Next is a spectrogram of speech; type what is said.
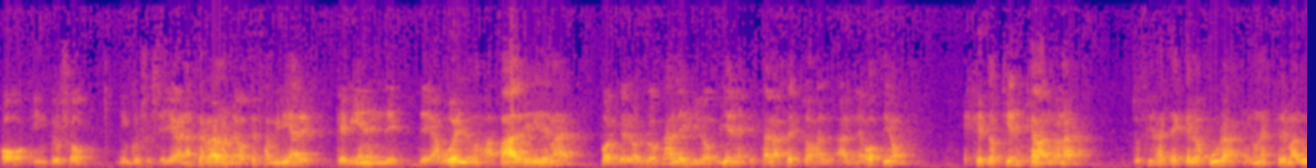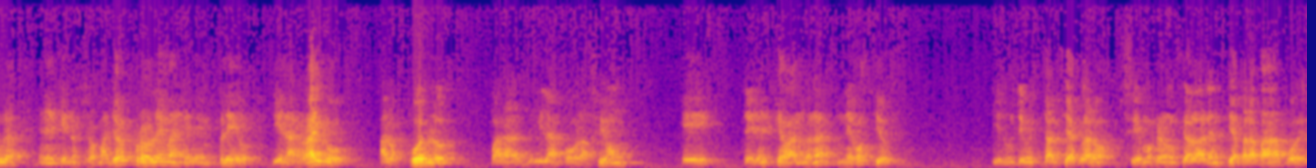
O incluso Incluso se llegan a cerrar los negocios familiares que vienen de, abuelos a padres y demás, porque los locales y los bienes que están afectos al, negocio es que los tienes que abandonar. Tú fíjate qué locura en una Extremadura en el que nuestro mayor problema es el empleo y el arraigo a los pueblos para, y la población, eh, tener que abandonar negocios. Y en última instancia, claro, si hemos renunciado a la herencia para pagar, pues,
